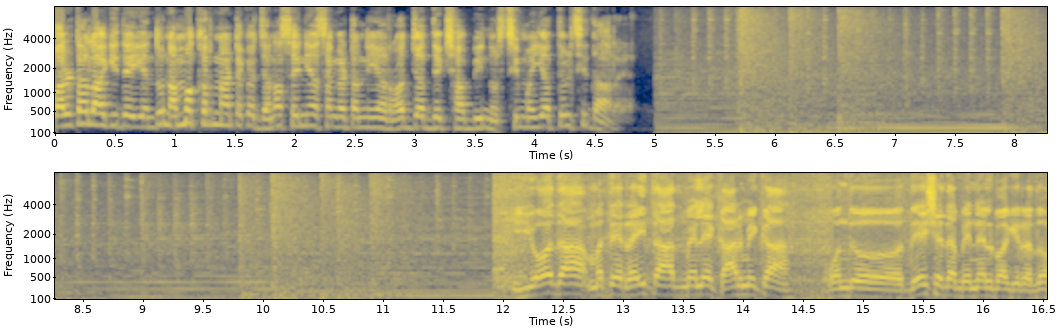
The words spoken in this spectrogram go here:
ಹೊರಟಲಾಗಿದೆ ಎಂದು ನಮ್ಮ ಕರ್ನಾಟಕ ಜನಸೈನ್ಯ ಸಂಘಟನೆಯ ರಾಜ್ಯಾಧ್ಯಕ್ಷ ಬಿ ನರಸಿಂಹಯ್ಯ ತಿಳಿಸಿದ್ದಾರೆ. ಯೋಧ ಮತ್ತು ರೈತ ಆದಮೇಲೆ ಕಾರ್ಮಿಕ ಒಂದು ದೇಶದ ಬೆನ್ನೆಲುಬಾಗಿರೋದು.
